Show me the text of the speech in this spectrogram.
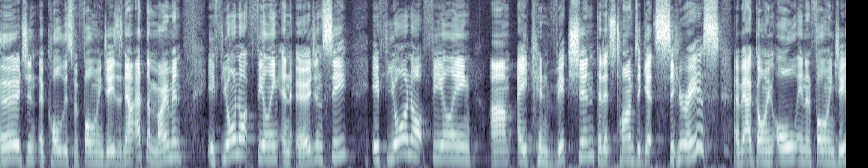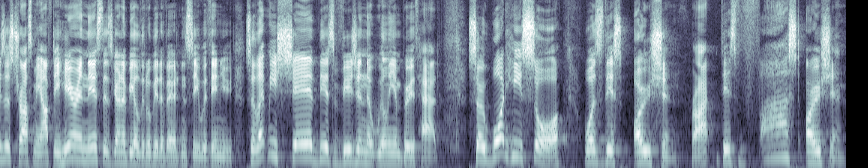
urgent the call is for following Jesus. Now, at the moment, if you're not feeling an urgency, if you're not feeling um, a conviction that it's time to get serious about going all in and following Jesus, trust me, after hearing this, there's going to be a little bit of urgency within you. So let me share this vision that William Booth had. So, what he saw was this ocean, right? This vast ocean.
